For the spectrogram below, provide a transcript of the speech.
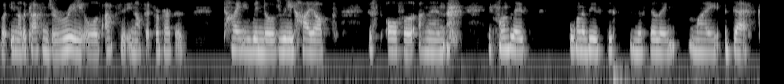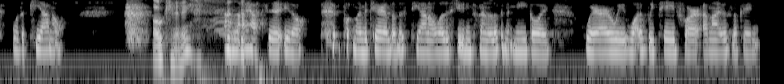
but you know the classrooms are really old, absolutely not fit for purpose. Tiny windows, really high up, just awful. And then in one place, one of these this in this building, my desk was a piano. Okay. and I had to, you know, put my materials on this piano while the students were kind of looking at me, going, "Where are we? What have we paid for?" And I was looking,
